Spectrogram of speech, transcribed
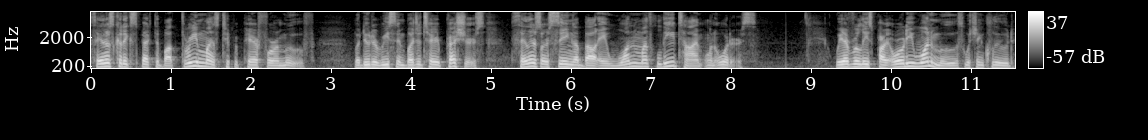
sailors could expect about three months to prepare for a move, but due to recent budgetary pressures, sailors are seeing about a one-month lead time on orders. We have released Priority 1 moves, which include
